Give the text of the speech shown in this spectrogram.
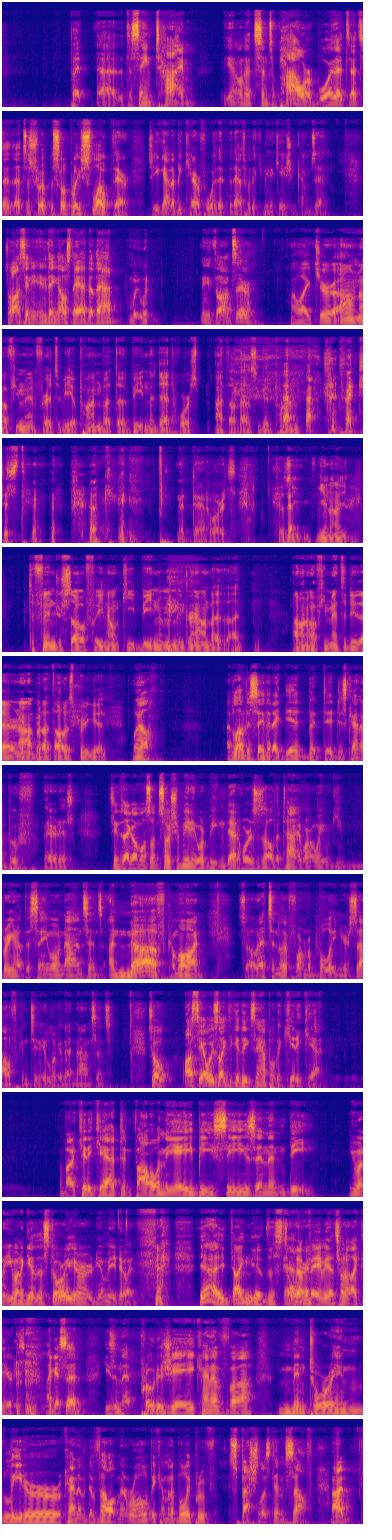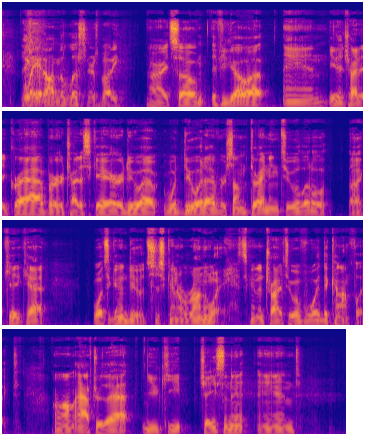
But uh, at the same time, you know that sense of power, boy, that's that's a that's a slippery slope there. So you got to be careful with it. But that's where the communication comes in. So, Austin, anything else to add to that? What, what, any thoughts there? I liked your. I don't know if you meant for it to be a pun, but the beating the dead horse. I thought that was a good pun I just okay, beating a dead horse. because you, you know, you defend yourself, but you don't keep beating them in the ground. I, I, I don't know if you meant to do that or not, but I thought it was pretty good. Well, I'd love to say that I did, but it just kind of poof. There it is. Seems like almost on social media we're beating dead horses all the time, aren't we? We keep bringing up the same old nonsense. Enough, come on. So that's another form of bullying yourself. Continue to look at that nonsense. So, Austin, I always like to give the example of the kitty cat. About a kitty cat and following the A, B, C's, and then D. You want you want to give the story, or do you want me to do it? Yeah, I, I can give the Yeah, story. baby. That's what I like to hear. Because, like I said, he's in that protege kind of uh, mentoring, leader kind of development role, becoming a bully-proof specialist himself. All right, lay it on the listeners, buddy. All right, so if you go up and either try to grab or try to scare or do wha- would do whatever, something threatening to a little uh, kitty cat, what's it gonna do? It's just gonna run away. It's gonna try to avoid the conflict. Um, after that, you keep chasing it and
